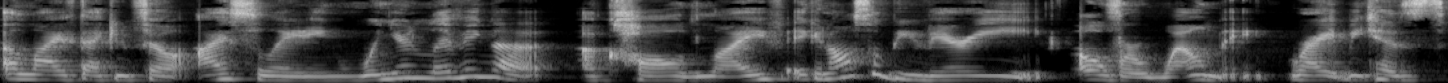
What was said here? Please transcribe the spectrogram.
a life that can feel isolating, when you're living a, a called life, it can also be very overwhelming right? Because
